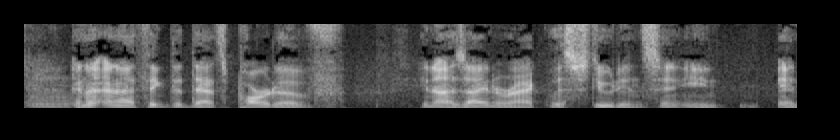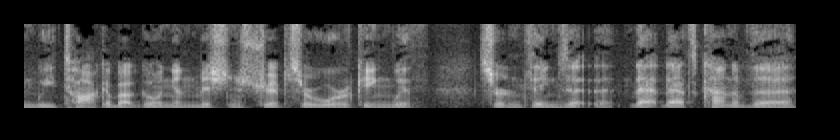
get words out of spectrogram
And and I think that that's part of you know as I interact with students and and we talk about going on mission trips or working with certain things that that that's kind of the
